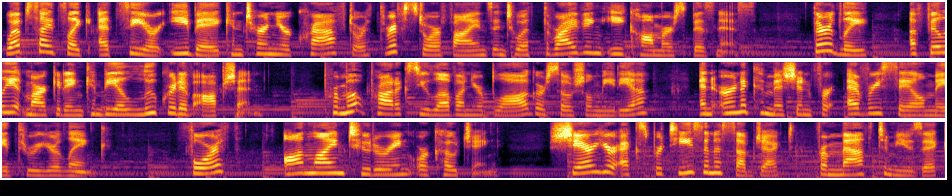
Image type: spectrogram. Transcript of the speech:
Websites like Etsy or eBay can turn your craft or thrift store finds into a thriving e-commerce business. Thirdly, affiliate marketing can be a lucrative option. Promote products you love on your blog or social media and earn a commission for every sale made through your link. Fourth, online tutoring or coaching. Share your expertise in a subject, from math to music,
